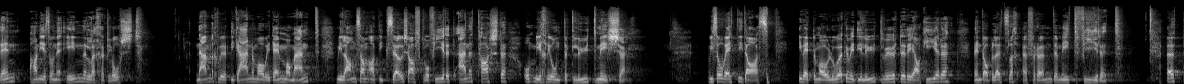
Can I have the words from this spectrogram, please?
dann habe ich so einen innerlichen Lust. Nämlich würde ich gerne mal in dem Moment mich langsam an die Gesellschaft, die feiert, hintasten und mich ein bisschen unter die Leute mischen. Wieso wette ich das? Ich werde mal schauen, wie die Leute würden reagieren, wenn da plötzlich ein Fremder mitfeiert. Jemand,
